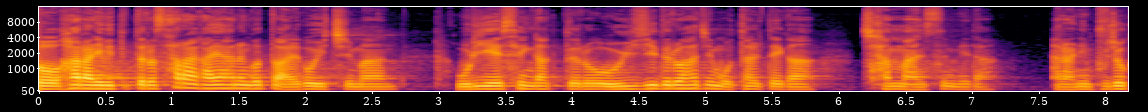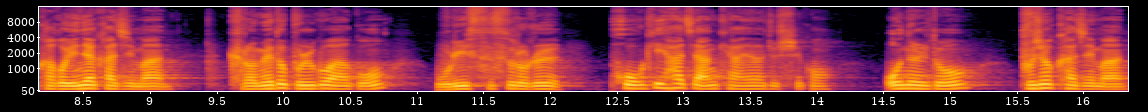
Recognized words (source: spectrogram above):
또 하나님의 뜻대로 살아가야 하는 것도 알고 있지만 우리의 생각대로 의지대로 하지 못할 때가 참 많습니다. 하나님 부족하고 연약하지만 그럼에도 불구하고 우리 스스로를 포기하지 않게 하여 주시고 오늘도 부족하지만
